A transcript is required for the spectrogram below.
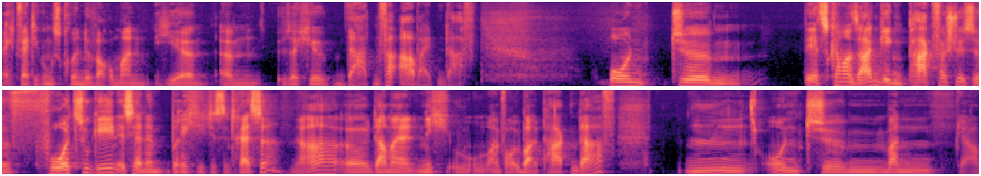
Rechtfertigungsgründe, warum man hier ähm, solche Daten verarbeiten darf. Und ähm, Jetzt kann man sagen, gegen Parkverstöße vorzugehen, ist ja ein berechtigtes Interesse, ja, äh, da man ja nicht einfach überall parken darf. Mm, und äh, man ja,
